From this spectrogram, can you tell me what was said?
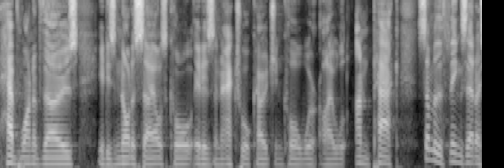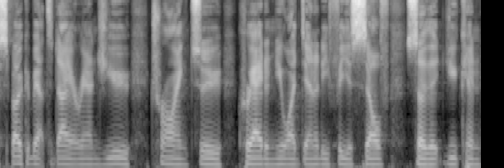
have one of those, it is not a sales call, it is an actual coaching call where I will unpack some of the things that I spoke about today around you trying to create a new identity for yourself so that you can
